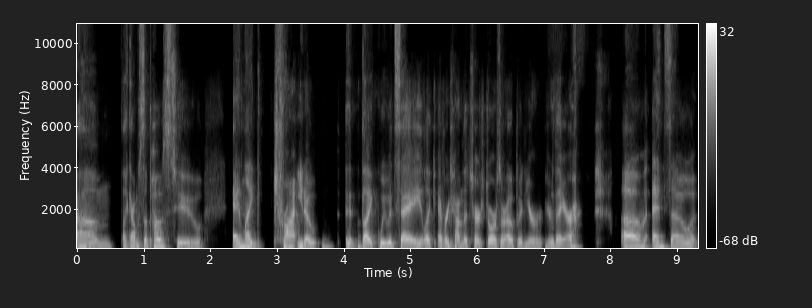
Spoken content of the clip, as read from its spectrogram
um like I'm supposed to and like try, you know, like we would say like every time the church doors are open you're you're there. um and so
